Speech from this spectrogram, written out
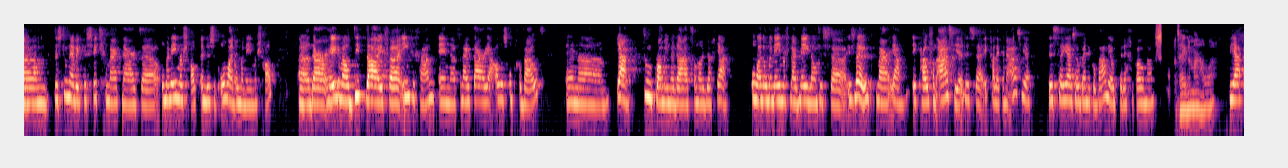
Um, dus toen heb ik de switch gemaakt naar het uh, ondernemerschap en dus het online ondernemerschap. Uh, daar helemaal deep dive uh, ingegaan en vanuit daar ja, alles opgebouwd. En ja, toen kwam inderdaad van dat ik dacht, ja, online ondernemer vanuit Nederland is, is leuk. Maar ja, ik hou van Azië, dus ik ga lekker naar Azië. Dus uh, ja, zo ben ik op Bali ook terechtgekomen. Ik snap het helemaal hoor. Ja.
